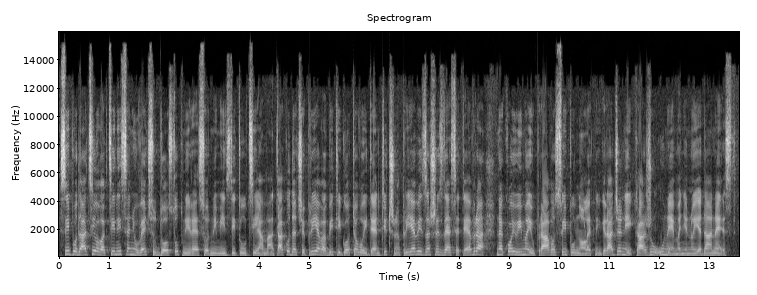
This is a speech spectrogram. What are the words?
Svi podaci o vakcinisanju već su dostupni resornim institucijama, tako da će prijava biti gotovo identična prijavi za 60 evra na koju imaju pravo svi punoletni građani, kažu u Nemanjeno 11.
